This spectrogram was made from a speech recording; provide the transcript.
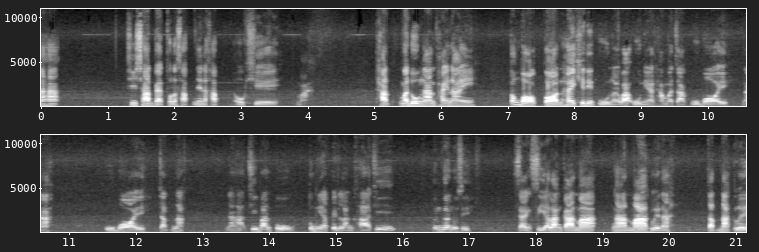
นะฮะที่ชาร์จแบตโทรศัพท์เนี่ยนะครับโอเคมา ถัดมาดูงานภายในต้องบอกก่อนให้เครดิตอูหน่อยว่าอูเนี้ยทำมาจากอูบอยนะอูบอยจัดหนัก นะฮะที่บ้านโป่งตรงนี้เป็นหลังคาที่เพื่อนๆดูสิ แสงสีอลังการมากงานมากเลยนะ จัดหนักเลย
